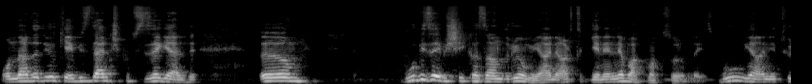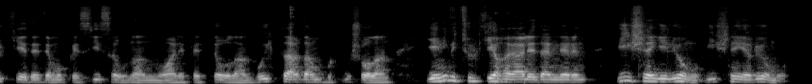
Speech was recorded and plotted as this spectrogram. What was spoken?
Onlar da diyor ki e bizden çıkıp size geldi. Ee, bu bize bir şey kazandırıyor mu? Yani artık geneline bakmak zorundayız. Bu yani Türkiye'de demokrasiyi savunan, muhalefette olan, bu iktidardan bıkmış olan, yeni bir Türkiye hayal edenlerin bir işine geliyor mu? Bir işine yarıyor mu?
